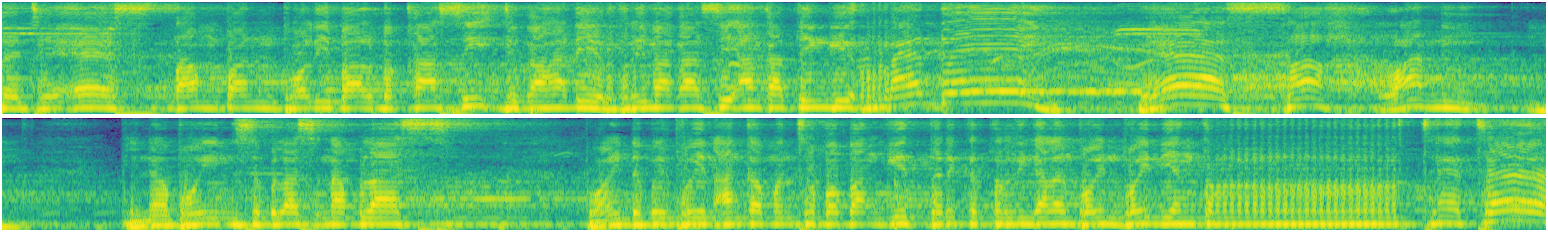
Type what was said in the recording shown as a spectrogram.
TJS, Tampan Volleyball Bekasi juga hadir. Terima kasih angkat tinggi Randy. Yes, Sahlani. Pindah poin 11-16. Poin demi poin angka mencoba bangkit dari ketertinggalan poin-poin yang tercecer.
